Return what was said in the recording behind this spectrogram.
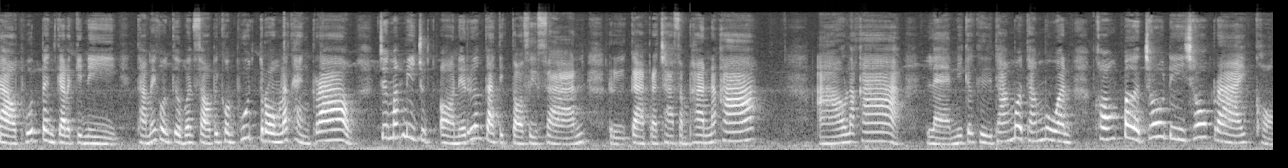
ดาวพุธเป็นกรกินีทำให้คนเกิดวันเสาร์เป็นคนพูดตรงและแข็งกร้าว จึงมักมีจุดอ่อนในเรื่องการติดต่อสื่อสาร หรือการประชาสัมพันธ์นะคะ เอาละค่ะ และนี่ก็คือทั้งหมดทั้งมวลของเปิดโชคดีโชคร้ายของ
